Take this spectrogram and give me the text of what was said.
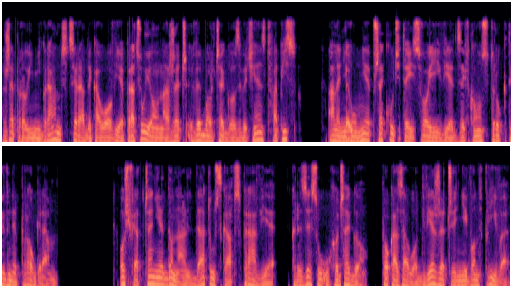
że proimigranccy radykałowie pracują na rzecz wyborczego zwycięstwa PiS, ale nie umie przekuć tej swojej wiedzy w konstruktywny program. Oświadczenie Donalda Tuska w sprawie kryzysu uchodźczego pokazało dwie rzeczy niewątpliwe.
